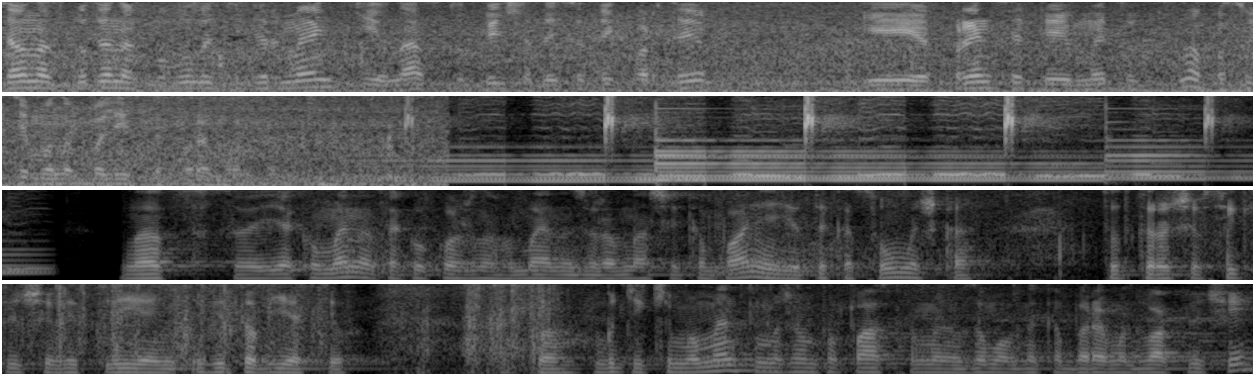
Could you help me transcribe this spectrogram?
Це у нас будинок по вулиці Вірменській. У нас тут більше 10 квартир. І в принципі ми тут, ну по суті, монополісти по ремонту. У нас, як у мене, так у кожного менеджера в нашій компанії є така сумочка. Тут, коротше, всі ключі від клієнтів, від об'єктів. Тобто в будь-які моменти можемо попасти. Ми у замовника беремо два ключі.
